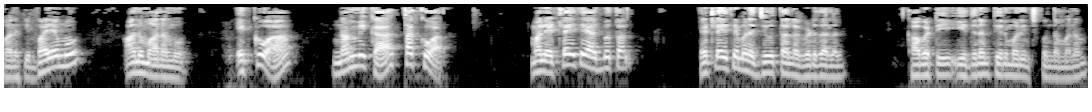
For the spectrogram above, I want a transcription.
మనకి భయము అనుమానము ఎక్కువ నమ్మిక తక్కువ. మళ్ళీ ఎట్లయితే అద్భుతాలు? ఎట్లయితే మన జీవితాల్లో విడుదలని కాబట్టి ఈ దినం తీర్మానించుకుందాం మనం.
